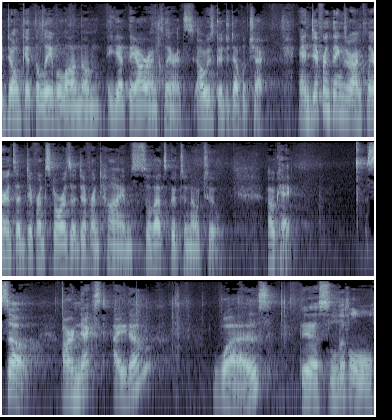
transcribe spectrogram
don't get the label on them, yet they are on clearance. Always good to double check. And different things are on clearance at different stores at different times, so that's good to know too. Okay, so our next item was this little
